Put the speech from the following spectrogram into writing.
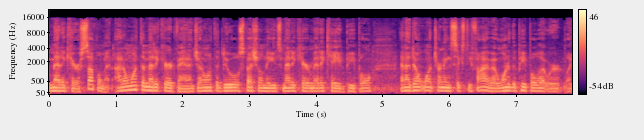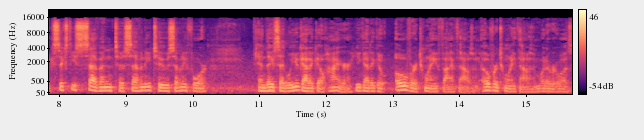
Medicare supplement. I don't want the Medicare Advantage. I don't want the dual special needs Medicare, Medicaid people. And I don't want turning 65. I wanted the people that were like 67 to 72, 74. And they said, well, you got to go higher. You got to go over 25,000, over 20,000, whatever it was.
